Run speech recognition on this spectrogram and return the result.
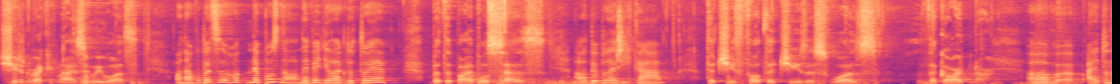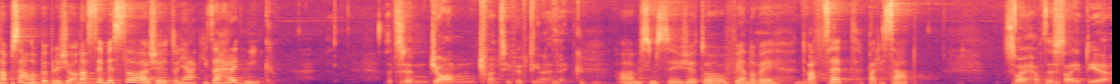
she didn't recognize who he was. ona vůbec ho nepoznala, nevěděla, kdo to je. But the Bible says Ale Bible říká, that she thought that Jesus was the gardener. eh, a je to napsáno v Bibli, že ona si myslela, že je to nějaký zahradník. That's in John 20:15, I think. A myslím si, že je to v Janovi 20, 50. So I have this idea.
